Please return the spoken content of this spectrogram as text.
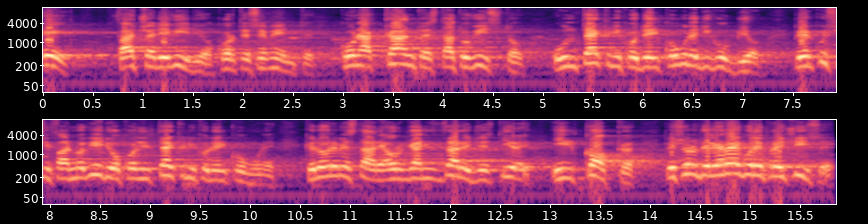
e faccia dei video cortesemente. Con accanto è stato visto un tecnico del comune di Gubbio per cui si fanno video con il tecnico del comune che dovrebbe stare a organizzare e gestire il COC ci sono delle regole precise,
